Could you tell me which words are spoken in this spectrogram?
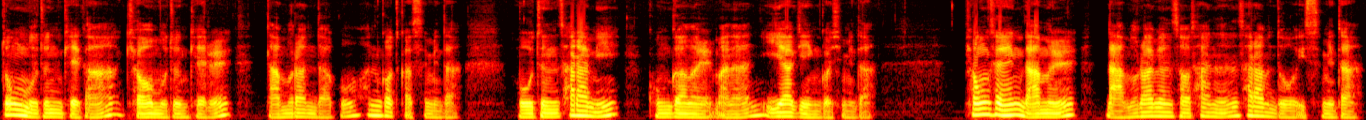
똥 묻은 개가 겨 묻은 개를 나무란다고 한 것 같습니다. 모든 사람이 공감할 만한 이야기인 것입니다. 평생 남을 나무라면서 사는 사람도 있습니다.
